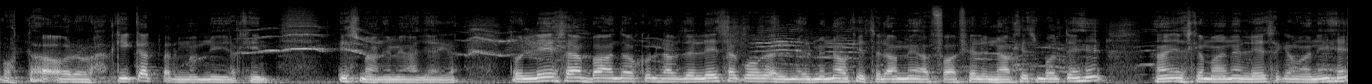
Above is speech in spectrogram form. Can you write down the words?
پختہ اور حقیقت پر مبنی یقین۔ اس معنی میں آ جائے گا۔ تو لے سا بعد کل لفظ لے سا کو علم کے اسلام میں افافل ناقص بولتے ہیں۔ ہاں اس کے معنی لے سا کے معنی ہے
